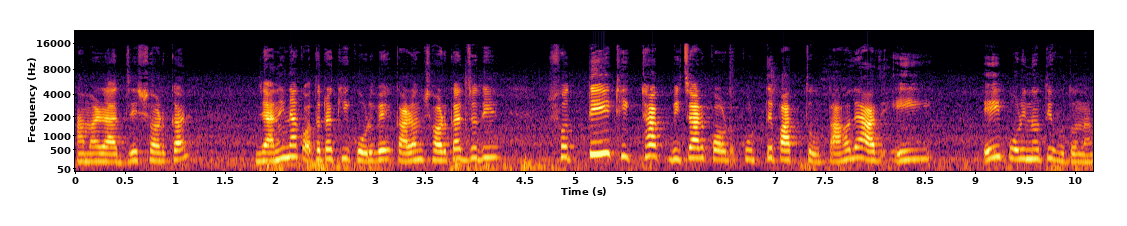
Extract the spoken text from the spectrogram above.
আমার রাজ্যের সরকার জানি না কতটা কি করবে। কারণ সরকার যদি সত্যিই ঠিকঠাক বিচার কর- করতে পারতো, তাহলে আজ এই এই পরিণতি হতো না।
